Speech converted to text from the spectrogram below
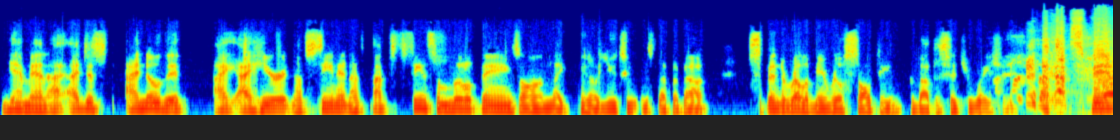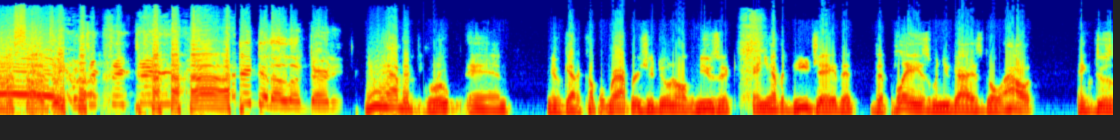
Yeah, man. I, I just I know that I, I hear it and I've seen it. And I've I've seen some little things on like you know YouTube and stuff about Spinderella being real salty about the situation. Spin the salty. Oh, they did a little dirty. you have a group and you've got a couple rappers, you're doing all the music, and you have a DJ that that plays when you guys go out and does,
